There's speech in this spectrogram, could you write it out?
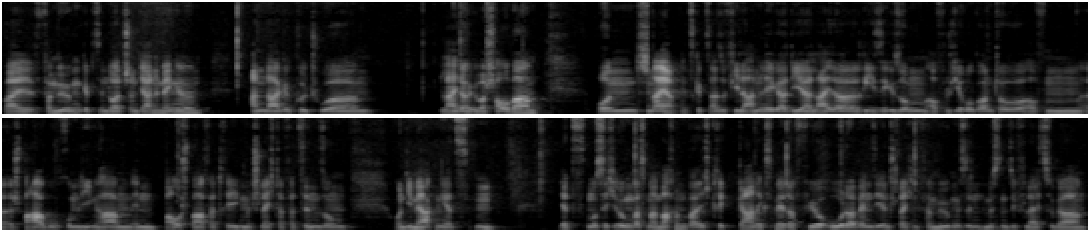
Weil Vermögen gibt es in Deutschland ja eine Menge, Anlagekultur leider überschaubar. Und naja, jetzt gibt es also viele Anleger, die ja leider riesige Summen auf dem Girokonto, auf dem äh, Sparbuch rumliegen haben, in Bausparverträgen mit schlechter Verzinsung. Und die merken jetzt, hm, jetzt muss ich irgendwas mal machen, weil ich kriege gar nichts mehr dafür. Oder wenn sie entsprechend Vermögen sind, müssen sie vielleicht sogar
